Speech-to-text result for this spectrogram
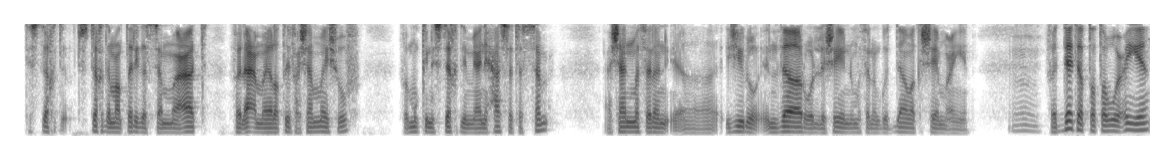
تستخدم تستخدم عن طريق السماعات فالأعمى يا لطيف عشان ما يشوف فممكن يستخدم يعني حاسة السمع عشان مثلا آه، يجي له انذار ولا شيء إنه مثلا قدامك شيء معين. فال data التطوعية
